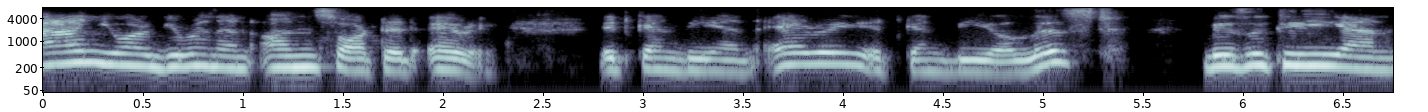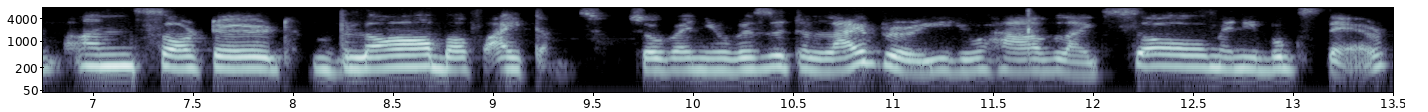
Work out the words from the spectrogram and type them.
and you are given an unsorted array. It can be an array, it can be a list, basically an unsorted blob of items. So when you visit a library, you have like so many books there,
